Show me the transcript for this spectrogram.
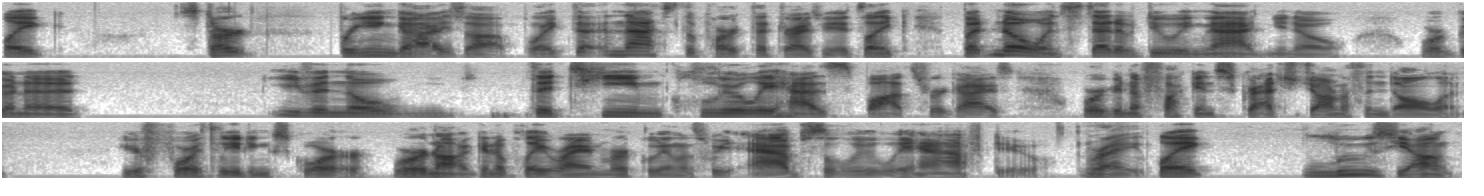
Like, start bringing guys up, like that, and that's the part that drives me. It's like, but no, instead of doing that, you know, we're gonna, even though the team clearly has spots for guys, we're gonna fucking scratch Jonathan Dahlén. Your fourth leading scorer. We're not going to play Ryan Merkley unless we absolutely have to. right. Like, lose young.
